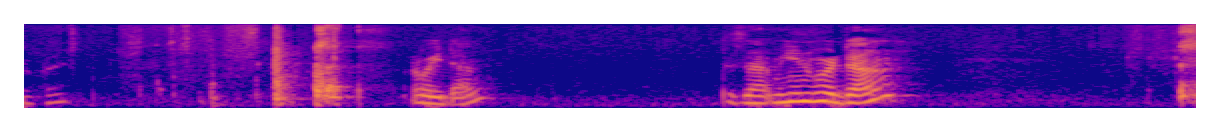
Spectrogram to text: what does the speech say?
Everybody? Are we done? Does that mean we're done? I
